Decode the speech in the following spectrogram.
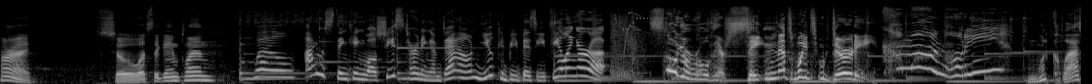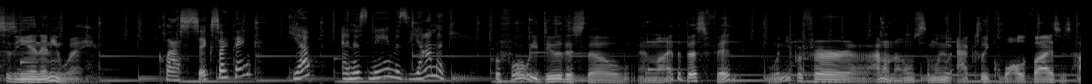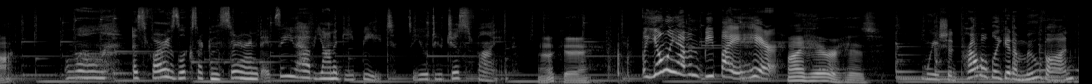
Alright. So, what's the game plan? Well, I was thinking while she's turning him down, you could be busy feeling her up. Slow your roll there, Satan! That's way too dirty! Come on, Hori! What class is he in anyway? Class 6, I think? Yep, and his name is Yanagi. Before we do this, though, am I the best fit? Wouldn't you prefer, uh, I don't know, someone who actually qualifies as hot? Well, as far as looks are concerned, I'd say you have Yanagi beat, so you'll do just fine. Okay. But you only have him beat by a hair. My hair or his? We should probably get a move on.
